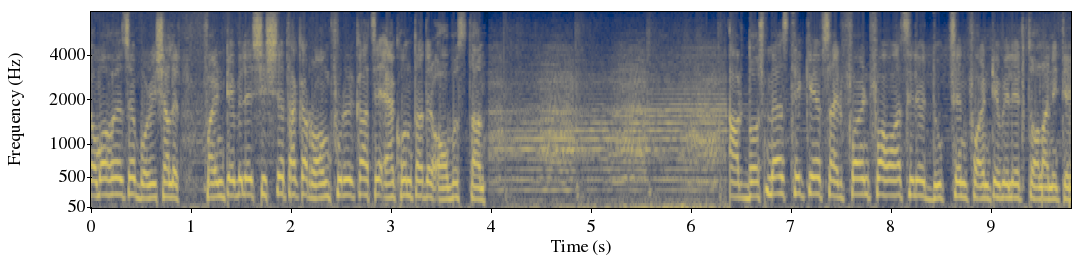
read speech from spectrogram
জমা হয়েছে বরিশালের। পয়েন্ট টেবিলের শীর্ষে থাকা রংপুরের কাছে এখন তাদের অবস্থান। আর দশ ম্যাচ থেকে চার পয়েন্ট পাওয়া ছিল ঢুকছেন পয়েন্ট টেবিলের তলানিতে।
